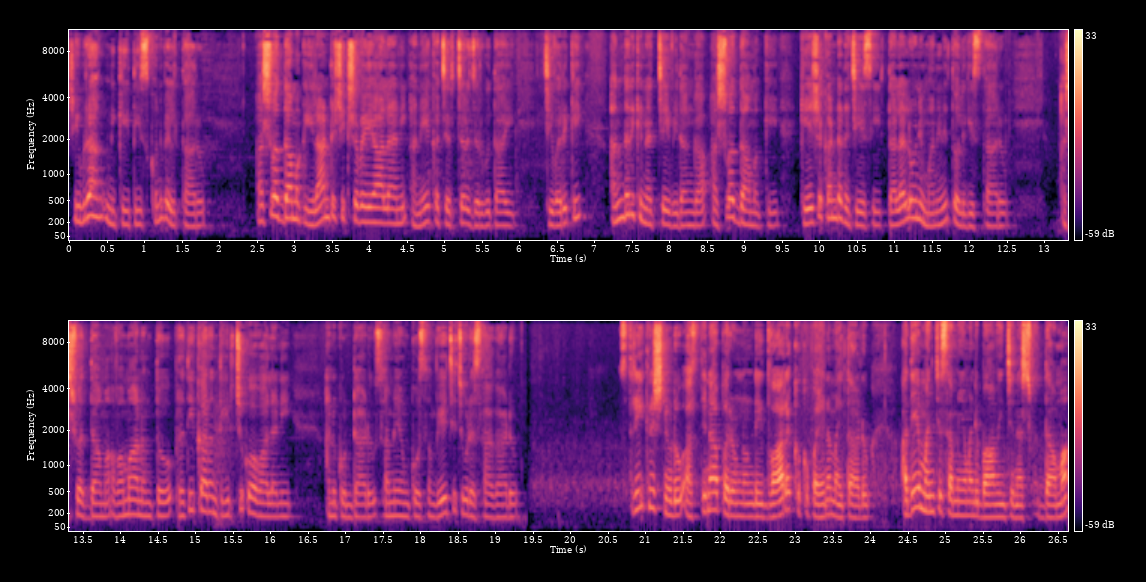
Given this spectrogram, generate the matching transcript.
శిబిరానికి తీసుకొని వెళ్తారు. అశ్వత్థామకు ఎలాంటి శిక్ష వేయాలని అనేక చర్చలు జరుగుతాయి. చివరికి అందరికి నచ్చే విధంగా అశ్వత్థామకి కేశఖండన చేసి తలలోని మణిని తొలగిస్తారు. అశ్వత్థామ అవమానంతో ప్రతీకారం తీర్చుకోవాలని అనుకుంటాడు. సమయం కోసం వేచి చూడసాగాడు. శ్రీకృష్ణుడు అస్తినాపురం నుండి ద్వారకకు పయనమవుతాడు. అదే మంచి సమయమని భావించిన అశ్వత్థామ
